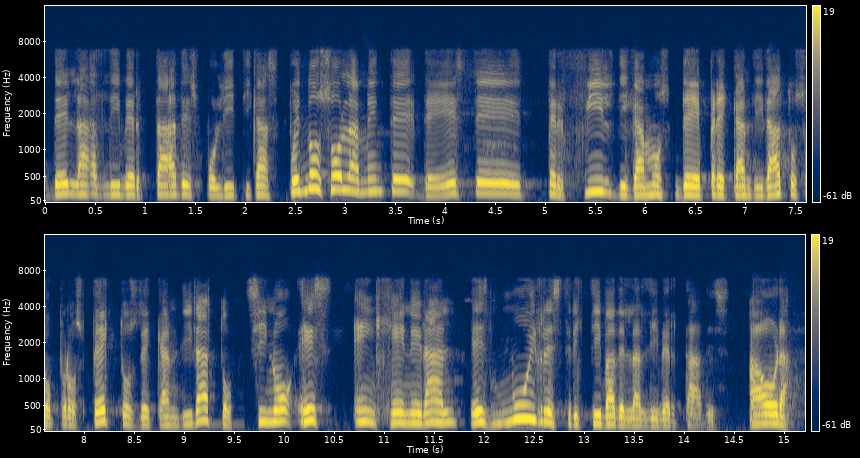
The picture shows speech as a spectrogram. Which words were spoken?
de las libertades políticas, pues no solamente de este perfil, digamos, de precandidatos o prospectos de candidato, sino es en general, es muy restrictiva de las libertades. Ahora,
